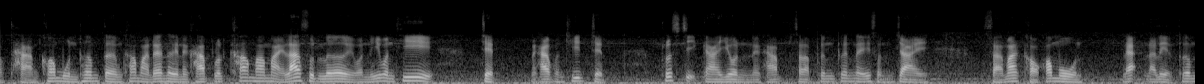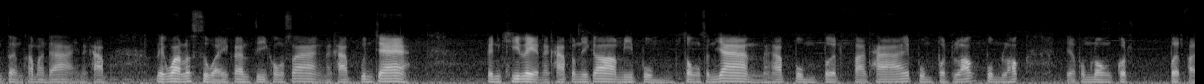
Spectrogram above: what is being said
อบถามข้อมูลเพิ่มเติมเข้ามาได้เลยนะครับรถเข้ามาใหม่ล่าสุดเลย วันนี้วันที่ 7 นะครับ วันที่ 7 พฤศจิกายนนะครับสำหรับเพื่อนๆที่สนใจ สามารถขอข้อมูลและรายละเอียดเพิ่มเติมเข้ามาได้นะครับ เรียกว่ารถสวยการันตีโครงสร้างนะครับกุญแจเป็นคีย์เลสนะครับ ตรงนี้ก็มีปุ่มส่งสัญญาณนะครับ ปุ่มเปิดฝาท้าย ปุ่มปลดล็อก ปุ่มล็อก เดี๋ยวผมลองกดเปิดฝา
